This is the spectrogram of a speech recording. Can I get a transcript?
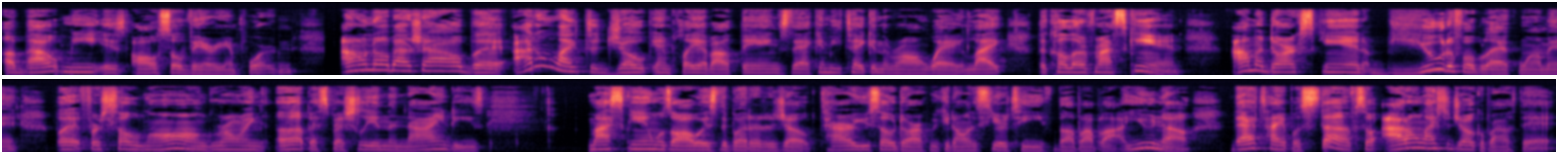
about me is also very important. I don't know about y'all, but I don't like to joke and play about things that can be taken the wrong way, like the color of my skin. I'm a dark skinned, beautiful black woman, but for so long growing up, especially in the 90s, my skin was always the butt of the joke. Tyra, you so dark, we could only see your teeth, blah, blah, blah. You know, that type of stuff. So I don't like to joke about that.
